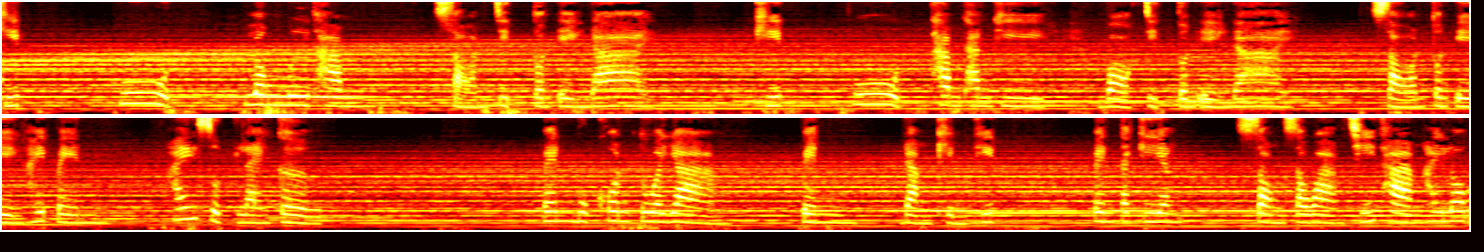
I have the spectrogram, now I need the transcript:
คิด พูด ลงมือทำสอนจิตตนเองได้ คิด พูดทำทันที บอกจิตตนเองได้ สอนตนเองให้เป็น ให้สุดแรงเกิด เป็นบุคคลตัวอย่าง เป็นดังเข็มทิศ เป็นตะเกียงส่องสว่างชี้ทางให้โลก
